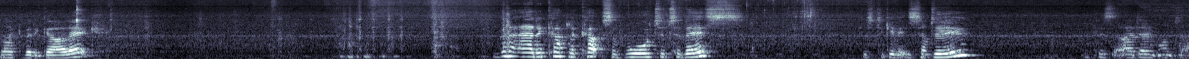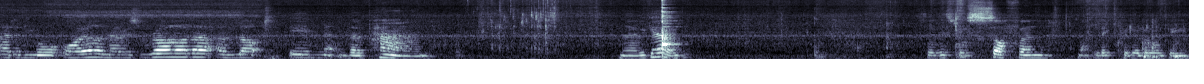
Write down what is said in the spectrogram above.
Like a bit of garlic. I'm going to add a couple of cups of water to this, just to give it some do because I don't want to add any more oil and there is rather a lot in the pan. There we go. So this will soften, that liquid will all be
